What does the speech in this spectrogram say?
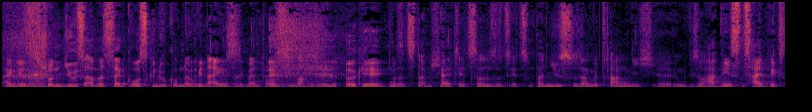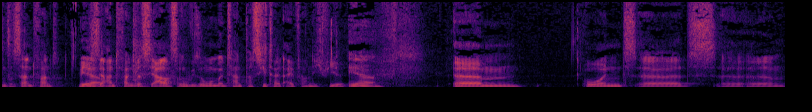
eigentlich ist es schon News, aber es ist halt groß genug, um da irgendwie ein eigenes Segment draus zu machen. Okay. Ansonsten habe ich halt jetzt so, so jetzt ein paar News zusammengetragen, die ich äh, irgendwie so wenigstens halbwegs interessant fand. Ja. Dieser Anfang des Jahres irgendwie so momentan passiert halt einfach nicht viel. Ja. Ähm, und äh, das, äh, ähm,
